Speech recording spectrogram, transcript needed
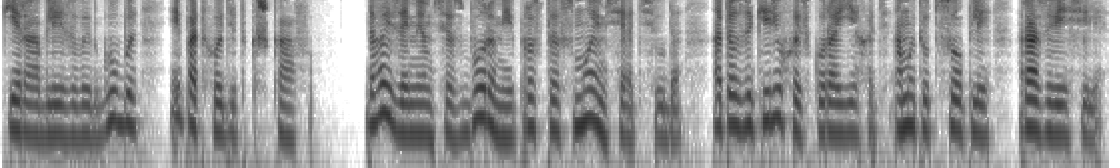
Кира облизывает губы и подходит к шкафу. Давай займемся сборами и просто смоемся отсюда, а то за Кирюхой скоро ехать, а мы тут сопли развесили.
